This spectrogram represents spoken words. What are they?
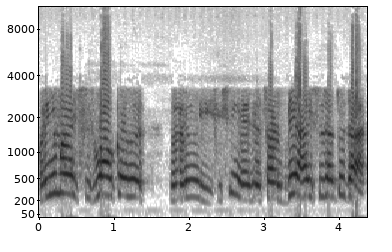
Принимают свалку, э, э, бегай сюда-туда.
